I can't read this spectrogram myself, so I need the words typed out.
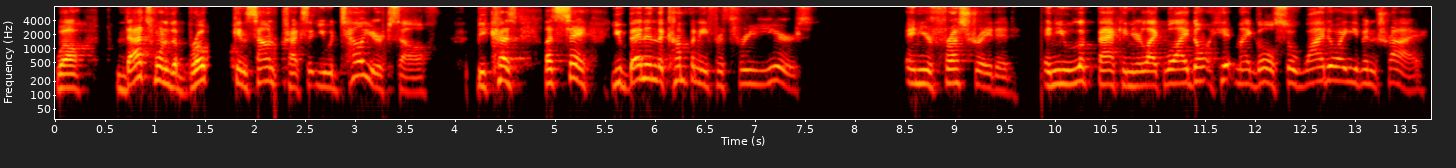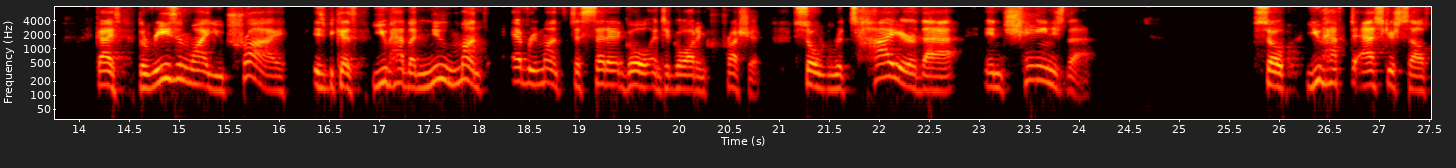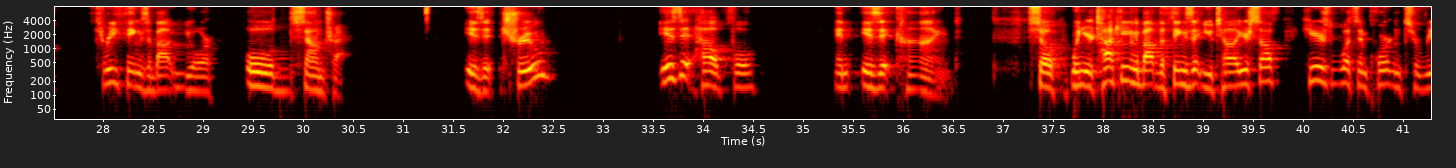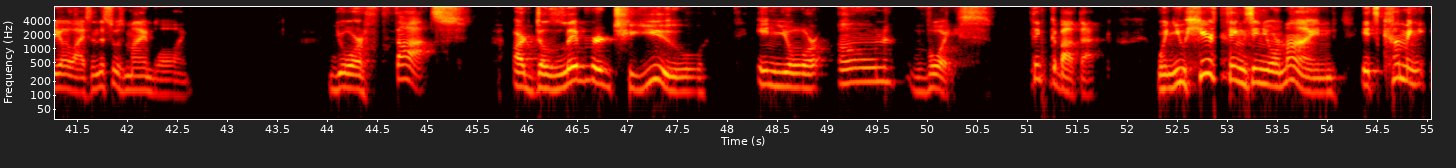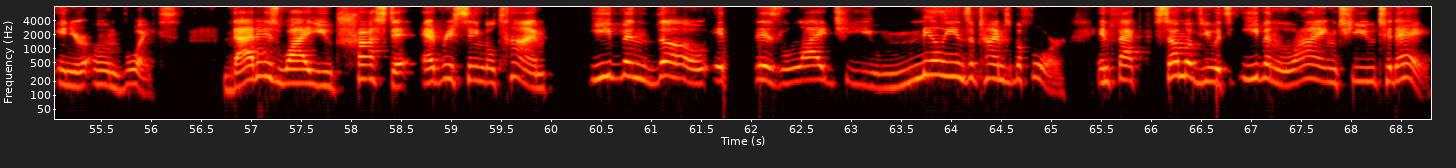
Well, that's one of the broken soundtracks that you would tell yourself because let's say you've been in the company for three years and you're frustrated and you look back and you're like, well, I don't hit my goal. So why do I even try? Guys, the reason why you try is because you have a new month every month to set a goal and to go out and crush it. So retire that and change that. So you have to ask yourself three things about your old soundtrack. Is it true? Is it helpful? And is it kind? So, when you're talking about the things that you tell yourself, here's what's important to realize. And this was mind blowing your thoughts are delivered to you in your own voice. Think about that. When you hear things in your mind, it's coming in your own voice. That is why you trust it every single time, even though it is lied to you millions of times before. In fact, some of you, it's even lying to you today.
